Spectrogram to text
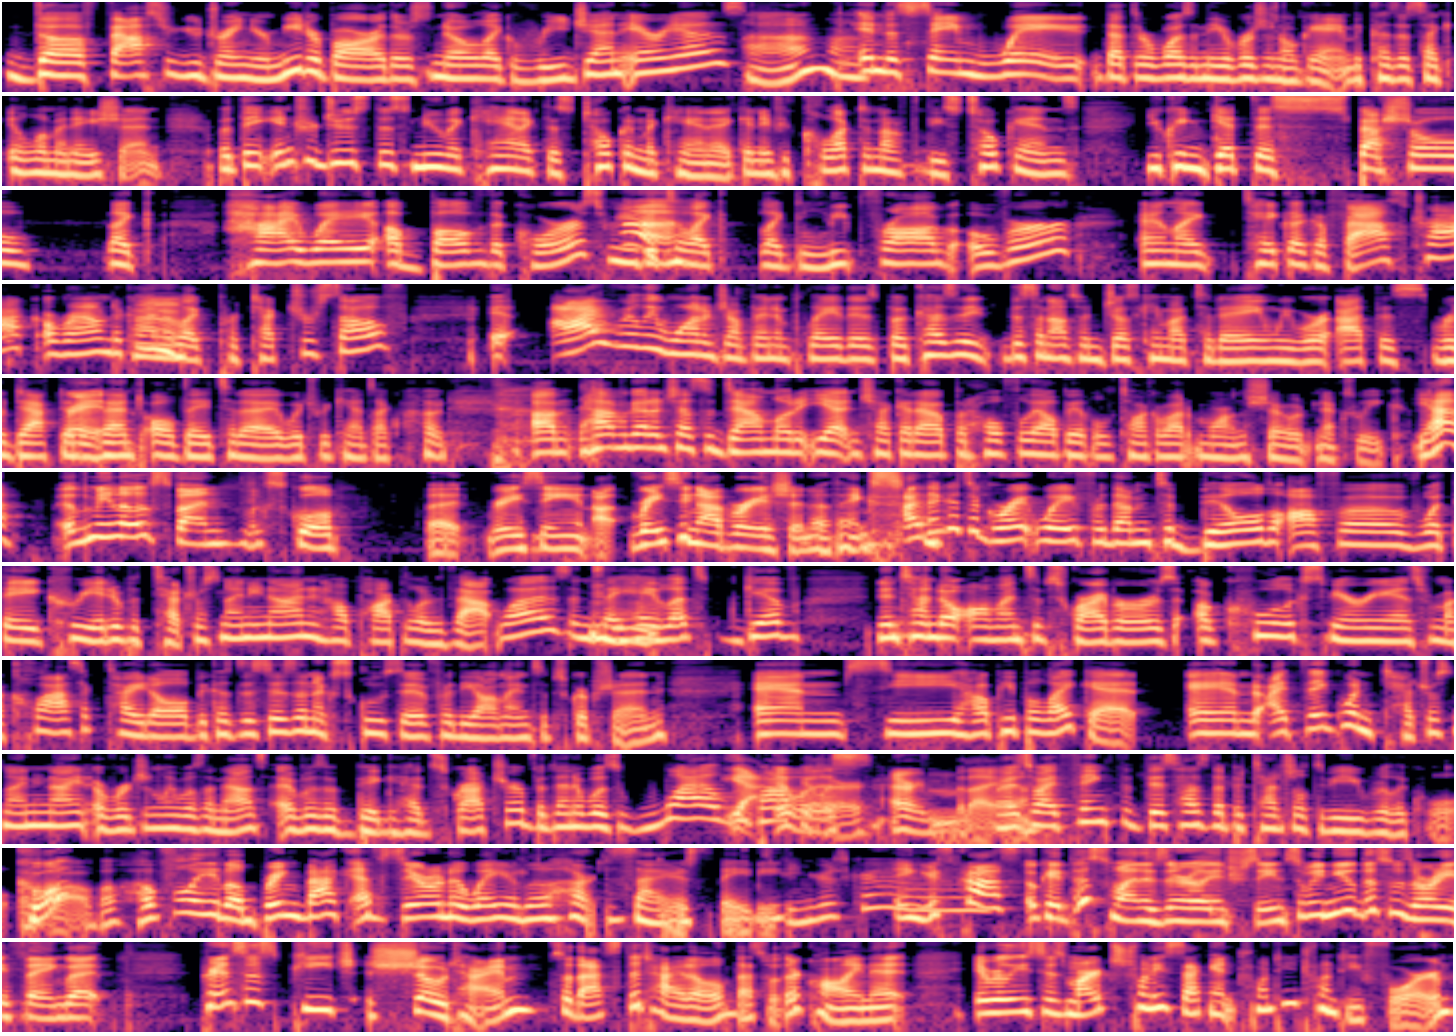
the faster you drain your meter bar, there's no like regen areas Ah. in the same way that there was in the original game because it's like elimination. But they introduced this new mechanic, this token mechanic, and if you collect enough of these tokens, you can get this special like highway above the course where you get to like like leapfrog over and like take like a fast track around to kind of like protect yourself. It- I really want to jump in and play this because it, this announcement just came out today, and we were at this redacted Right. event all day today, which we can't talk about. Um, haven't got a chance to download it yet and check it out, but hopefully I'll be able to talk about it more on the show next week. Yeah, I mean it looks fun, looks cool, but racing, uh, racing operation, no thanks. I think it's a great way for them to build off of what they created with Tetris 99 and how popular that was and say, hey, let's give Nintendo online subscribers a cool experience from a classic title because this is an exclusive for the online subscription and see how people like it. And I think when Tetris 99 originally was announced, it was a big head scratcher, but then it was wildly yeah, popular. it was. I remember that. Right, yeah. so I think that this has the potential to be really cool. cool. well. Well, hopefully it'll bring back F Zero in a way your little heart desires, baby. Fingers crossed. Fingers crossed. Okay, this one is really interesting. So we knew this was already a thing, but Princess Peach Showtime. So that's the title. That's what they're calling it. It releases March 22nd, 2024.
